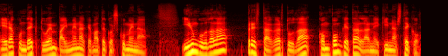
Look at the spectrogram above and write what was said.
erakundek duen baimenak emateko eskumena. Irungo udala presta gertu da konponketa lanekin asteko.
